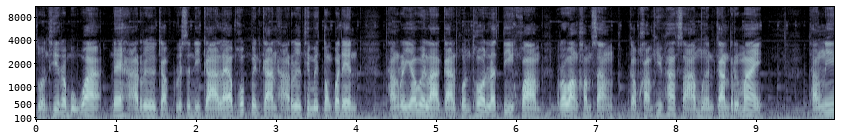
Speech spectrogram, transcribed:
ส่วนที่ระบุว่าได้หารือกับกฤษฎีกาแล้วพบเป็นการหารือที่ไม่ตรงประเด็น ทั้งระยะเวลาการพ้นโทษและตีความระหว่างคำสั่งกับคำพิพากษาเหมือนกันหรือไม่ทั้งนี้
